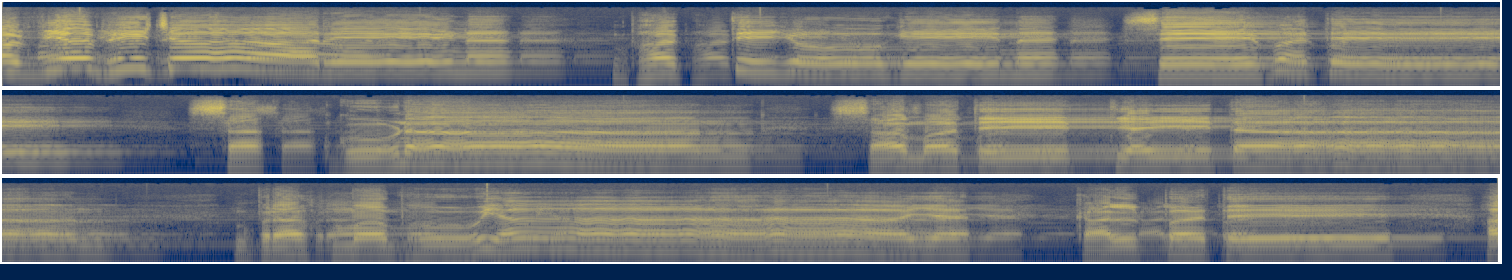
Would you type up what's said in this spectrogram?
అవ్యభిచారేణ భక్తియోగేన సేవతే. స గుణాన్ సమతీత్యైతాన్ బ్రహ్మభూయాయ కల్పతే ఆ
